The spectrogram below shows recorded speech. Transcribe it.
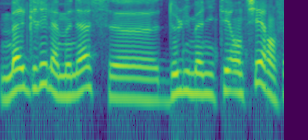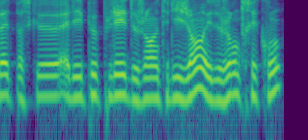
malgré la menace euh, de l'humanité entière en fait, parce qu'elle est peuplée de gens intelligents et de gens très cons.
